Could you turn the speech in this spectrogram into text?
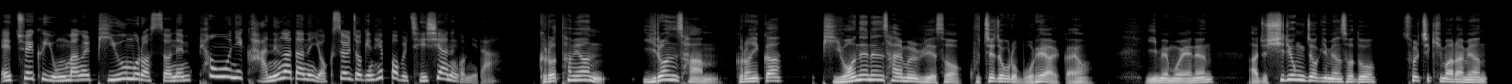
애초에 그 욕망을 비움으로써는 평온이 가능하다는 역설적인 해법을 제시하는 겁니다. 그렇다면 이런 삶, 그러니까 비워내는 삶을 위해서 구체적으로 뭘 해야 할까요? 이 메모에는 아주 실용적이면서도 솔직히 말하면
